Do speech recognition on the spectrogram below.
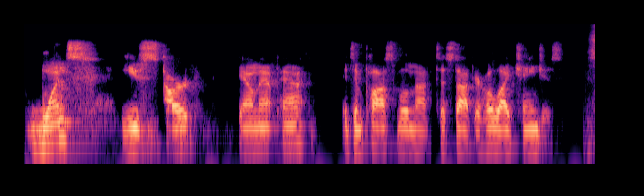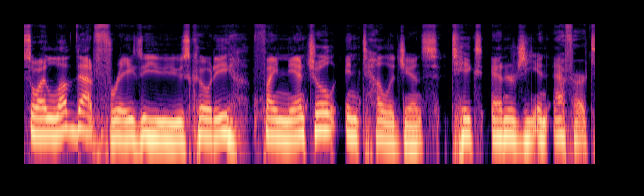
once you start down that path, it's impossible not to stop. Your whole life changes. So I love that phrase that you use, Cody. Financial intelligence takes energy and effort.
